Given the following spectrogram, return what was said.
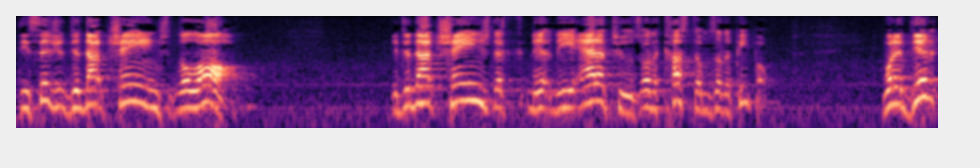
decision did not change the law. It did not change the, the, the attitudes or the customs of the people. What it did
